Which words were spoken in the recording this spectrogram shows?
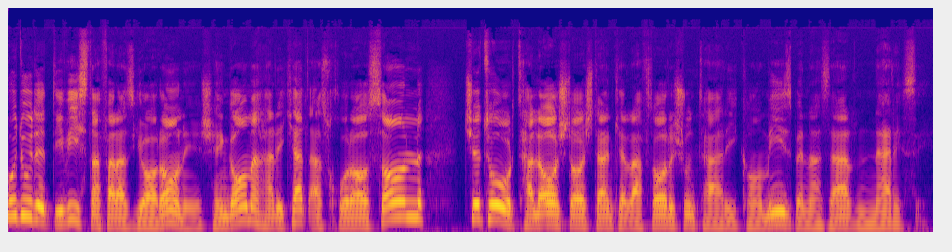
حدود دویست نفر از یارانش هنگام حرکت از خراسان چطور تلاش داشتند که رفتارشون تحریک‌آمیز به نظر نرسه.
